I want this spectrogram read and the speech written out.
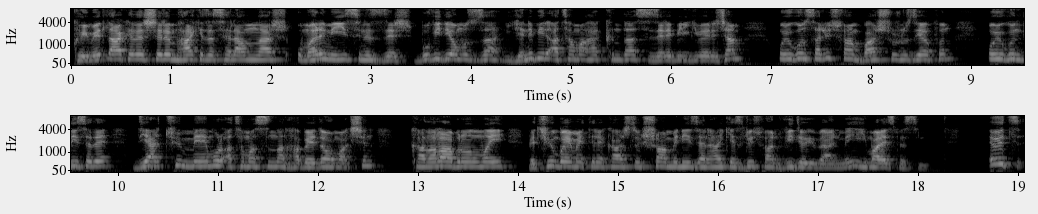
Kıymetli arkadaşlarım, herkese selamlar. Umarım iyisinizdir. Bu videomuzda yeni bir atama hakkında sizlere bilgi vereceğim. Uygunsa lütfen başvurunuzu yapın. Uygun değilse de diğer tüm memur atamasından haberdar olmak için kanala abone olmayı ve tüm bu emeklere karşılık şu an beni izleyen herkes lütfen videoyu beğenmeyi ihmal etmesin. Evet,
